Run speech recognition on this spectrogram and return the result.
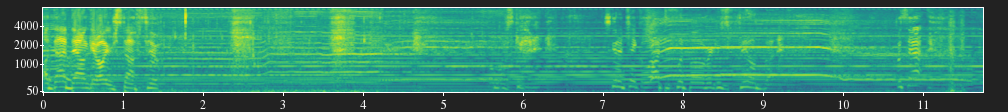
I'll dive down and get all your stuff too. Almost got it. It's gonna take a lot to flip over this field, but what's that?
